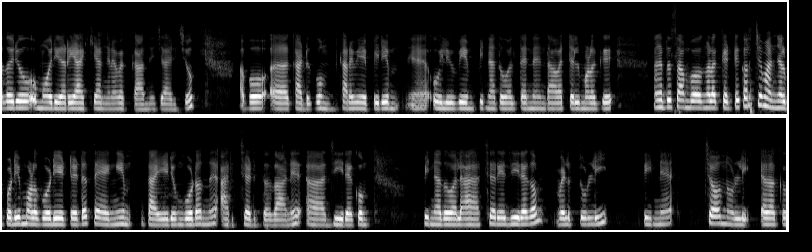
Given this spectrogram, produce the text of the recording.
അതൊരു മോര് കറിയാക്കി അങ്ങനെ വെക്കാമെന്ന് വിചാരിച്ചു. അപ്പോൾ കടുകും കറിവേപ്പിലയും ഉലുവയും പിന്നെ അതുപോലെ തന്നെ എന്താ വറ്റൽമുളക് അങ്ങനത്തെ സംഭവങ്ങളൊക്കെ ഇട്ട് കുറച്ച് മഞ്ഞൾപ്പൊടിയും മുളക് പൊടിയും ഇട്ടിട്ട് തേങ്ങയും തൈരും കൂടെ ഒന്ന് അരച്ചെടുത്തതാണ് ജീരകവും. പിന്നെ അതുപോലെ ചെറിയ ജീരകം വെളുത്തുള്ളി പിന്നെ ചുവന്നുള്ളി അതൊക്കെ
